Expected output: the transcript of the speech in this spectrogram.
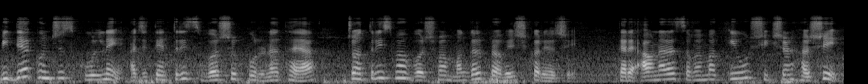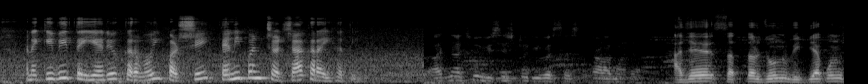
વિદ્યાકુંજ સ્કૂલને આજે તેત્રીસ વર્ષ પૂર્ણ થયા ચોત્રીસમાં વર્ષમાં મંગલ પ્રવેશ કર્યો છે. ત્યારે આવનારા સમયમાં કેવું શિક્ષણ હશે અને કેવી તૈયારીઓ કરવી પડશે તેની પણ ચર્ચા કરાઈ હતી. આજના શું વિશિષ્ટ દિવસ શાળા માટે. આજે સત્તર જૂન વિદ્યાકુંજ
